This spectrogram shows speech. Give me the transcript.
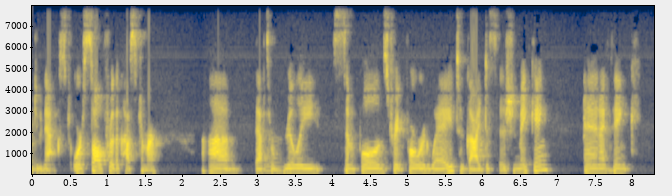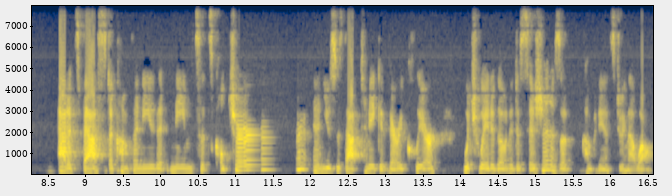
do next or solve for the customer um, that's yeah. a really simple and straightforward way to guide decision making and i think at its best a company that names its culture and uses that to make it very clear which way to go in a decision is a company that's doing that well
